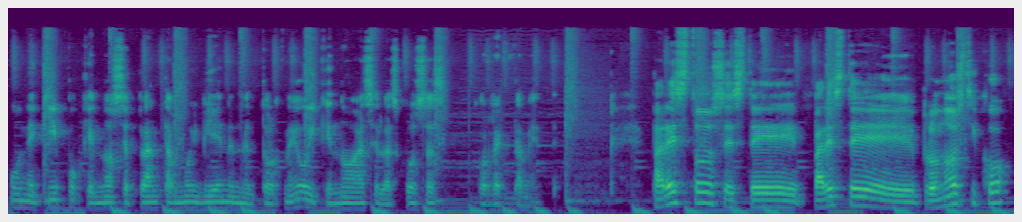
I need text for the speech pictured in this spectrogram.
un, equipo que no se planta muy bien en el torneo y que no hace las cosas correctamente. Para estos, este, para este pronóstico,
